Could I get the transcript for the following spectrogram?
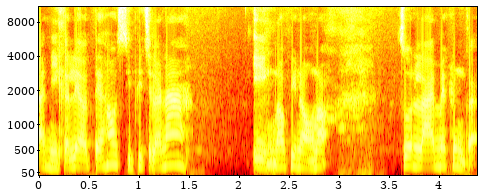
อันนี้ก็แล้วแต่เฮาสิพิจารณาเองเนาะพี่น้องเนาะส่วนหลายแม่กุ้งก็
